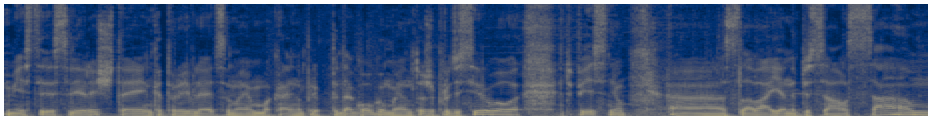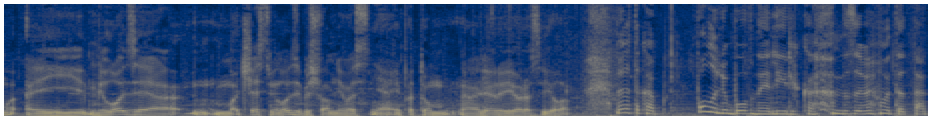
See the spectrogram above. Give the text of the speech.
вместе с Лерой Штейн, которая является моим вокальным педагогом, и она тоже продюсировала эту песню. А, слова я написал сам, и мелодия, часть мелодии пришла мне во сне, и потом а, Лера ее развила. Ну, это такая полулюбовная лирика, назовем это так.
